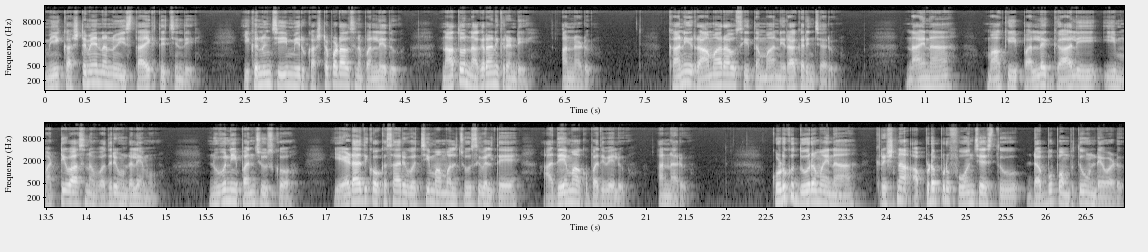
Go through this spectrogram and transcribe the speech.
మీ కష్టమే నన్ను ఈ స్థాయికి తెచ్చింది. ఇక నుంచి మీరు కష్టపడాల్సిన పని లేదు. నాతో నగరానికి రండి అన్నాడు. కానీ రామారావు సీతమ్మ నిరాకరించారు. నాయనా మాకు ఈ పల్లె గాలి ఈ మట్టి వాసన వదిలి ఉండలేము. నువ్వు నీ పని చూసుకో. ఏడాదికి ఒకసారి వచ్చి మమ్మల్ని చూసి వెళ్తే అదే మాకు పదివేలు అన్నారు. కొడుకు దూరమైన కృష్ణ అప్పుడప్పుడు ఫోన్ చేస్తూ డబ్బు పంపుతూ ఉండేవాడు.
